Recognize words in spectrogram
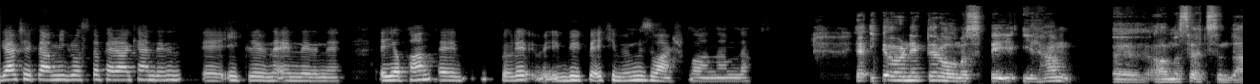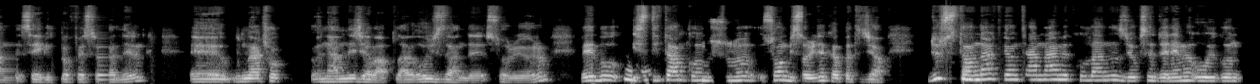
gerçekten Migros'ta perakendenin e, ilklerini enlerini e, yapan e, böyle büyük bir ekibimiz var bu anlamda. Ya iyi örnekler olması, ilham e, alması açısından sevgili profesörlerin e, bunlar çok önemli cevaplar. O yüzden de soruyorum. Ve bu istihdam konusunu son bir soruyla kapatacağım. Düz standart yöntemler mi kullandınız yoksa döneme uygun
